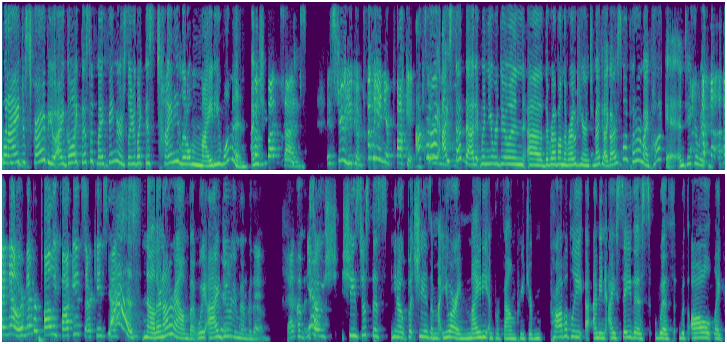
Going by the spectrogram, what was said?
when I describe you, I go like this with my fingers. You're like this tiny little mighty woman. I mean, butt size. It's true. You can put me in your pocket. That's what I, I said that when you were doing uh, the Rev on the Road here in Temecula. Like, I just want to put her in my pocket and take her with me. I know. Remember Polly Pockets? Our kids. Yes. No, they're not around, but we. I do remember them. Um, yeah. So sh- she's just this, you know, but she is a, you are a mighty and profound preacher. Probably, I mean, I say this with, with all like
